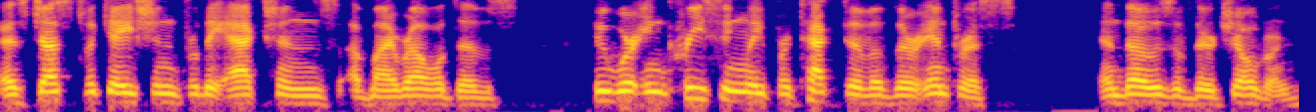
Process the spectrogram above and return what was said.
as justification for the actions of my relatives who were increasingly protective of their interests and those of their children.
